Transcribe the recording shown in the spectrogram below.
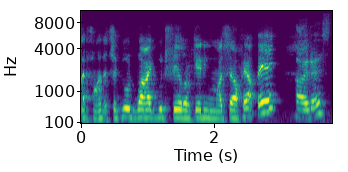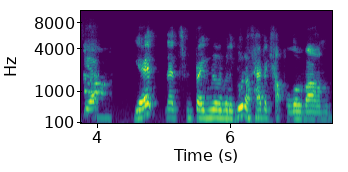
I find it's a good way good feel of getting myself out there noticed. Yeah. Um, yeah, that's been really, really good. I've had a couple of um,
